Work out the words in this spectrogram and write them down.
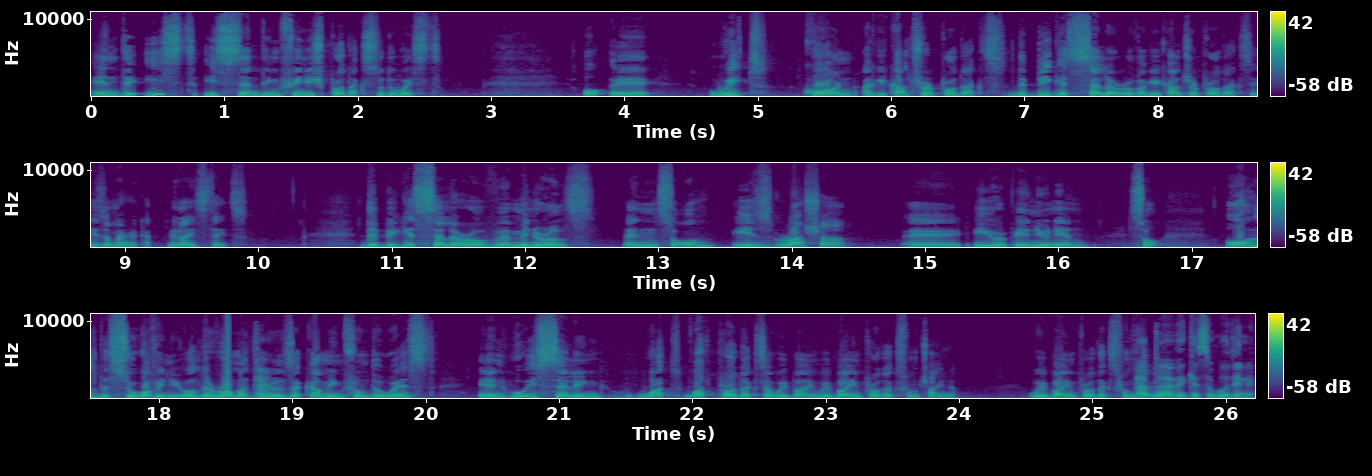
and the East is sending finished products to the West. O- uh, wheat, corn, agricultural products, the biggest seller of agricultural products is America, the United States. The biggest seller of uh, minerals and so on is Russia, uh, European Union. So all the surovini, all the raw materials are coming from the West. And who is selling, what, what products are we buying? We're buying products from China. We're buying products from Да, тоа е Taiwan. веќе со години.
